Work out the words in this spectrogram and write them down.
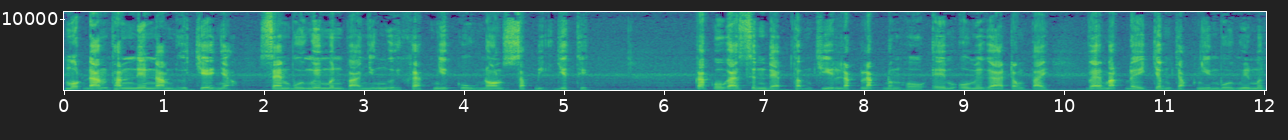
Một đám thanh niên nam nữ chế nhạo, xem Bùi Nguyên Minh và những người khác như cù non sắp bị giết thịt. Các cô gái xinh đẹp thậm chí lắc lắc đồng hồ êm Omega trong tay, vẻ mặt đầy châm chọc nhìn Bùi Nguyên Minh.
